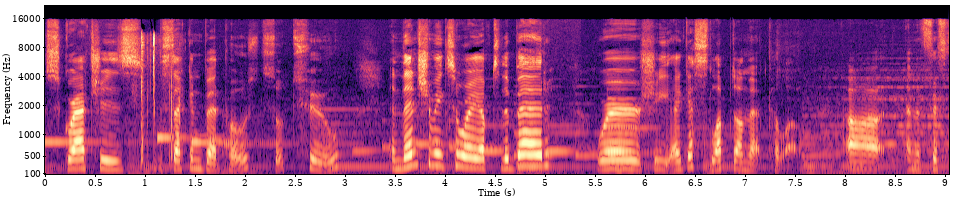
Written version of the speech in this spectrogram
scratches the second bedpost, so two. And then she makes her way up to the bed where she, I guess, slept on that pillow. Uh, and the fifth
